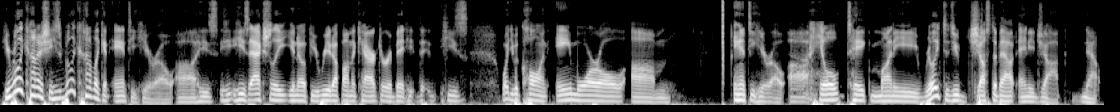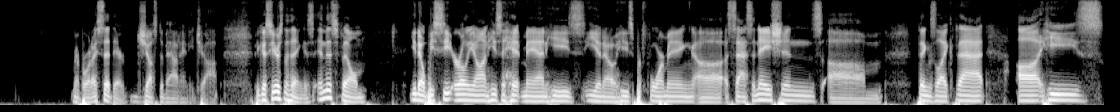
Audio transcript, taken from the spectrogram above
he really kind of he's really kind of like an anti-hero. Uh, he's he, he's actually you know if you read up on the character a bit, he, he's what you would call an amoral. Um, anti-hero uh, he'll take money really to do just about any job now Remember what I said there, just about any job. Because here's the thing is in this film, you know, we see early on he's a hitman. He's, you know, he's performing uh, assassinations, um, things like that. Uh, he's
